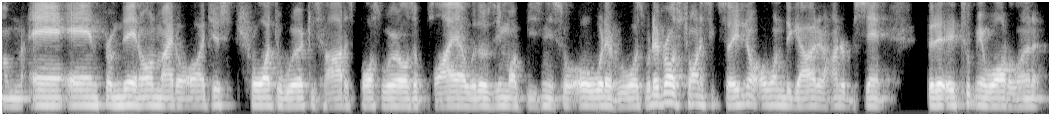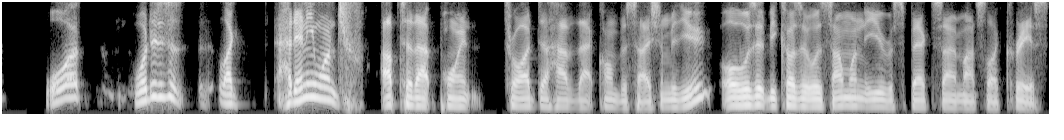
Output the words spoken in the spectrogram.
Um, and, and, from then on, mate, I just tried to work as hard as possible, whether I was a player, whether it was in my business or, or whatever it was, whatever I was trying to succeed in, I wanted to go at it 100%. But it, it took me a while to learn it. What, what is it like? Had anyone tr- up to that point tried to have that conversation with you? Or was it because it was someone that you respect so much, like Chris,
